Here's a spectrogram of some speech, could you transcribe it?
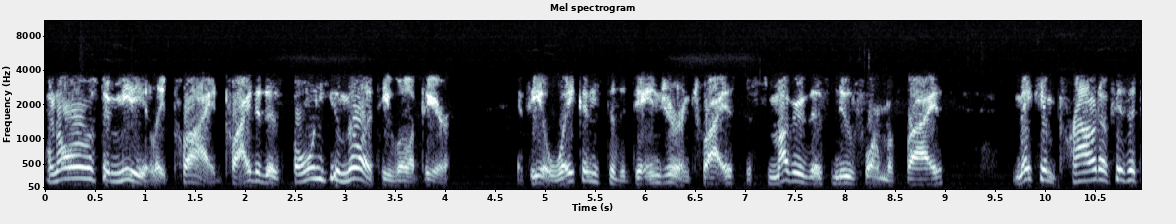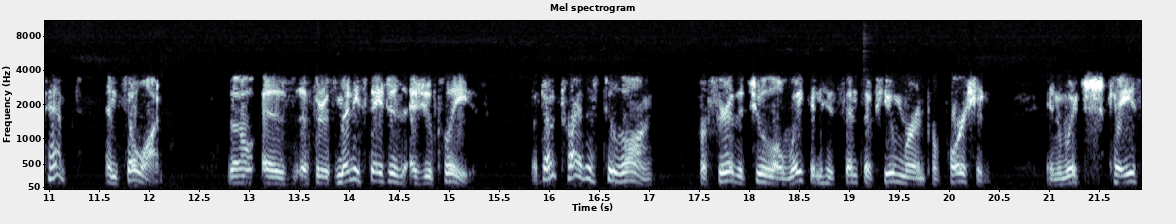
and almost immediately pride, pride at his own humility will appear. If he awakens to the danger and tries to smother this new form of pride, make him proud of his attempt, and so on. Though as through as many stages as you please. But don't try this too long, for fear that you will awaken his sense of humor and proportion, in which case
